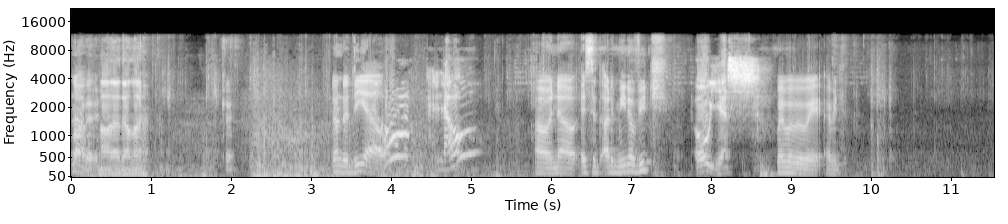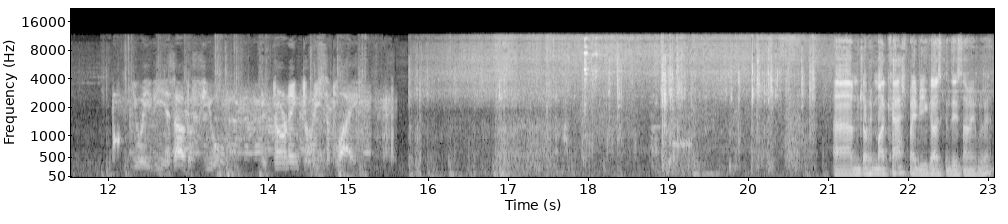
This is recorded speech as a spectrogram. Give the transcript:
No. They? No, they're down there. Okay. On the DL. Hello? Oh no, is it Arminovic? Oh, yes. Wait, wait, wait, wait. I mean, UAV is out of fuel. Returning to resupply. Um, dropping my cash. Maybe you guys can do something with it.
